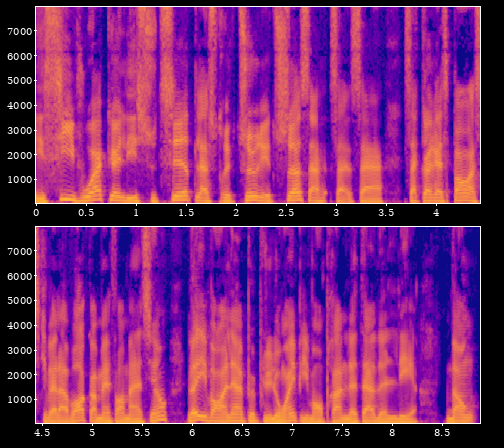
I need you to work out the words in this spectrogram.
Et s'ils voient que les sous-titres, la structure et tout ça, ça, correspond à ce qu'ils veulent avoir comme information, là, ils vont aller un peu plus loin puis ils vont prendre le temps de le lire. Donc,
